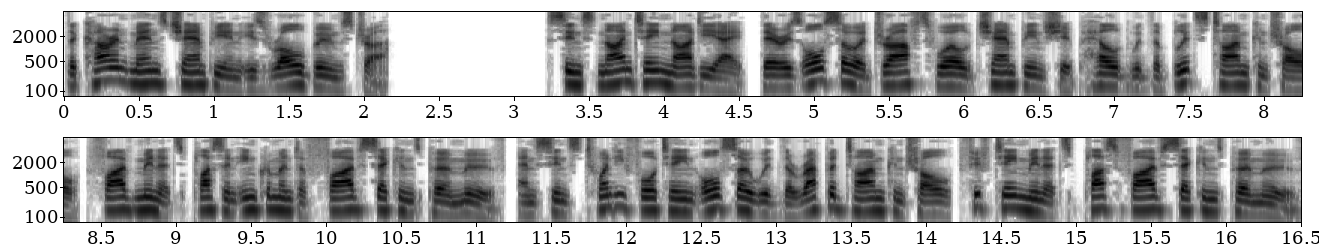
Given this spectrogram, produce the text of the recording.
The current men's champion is Roel Boomstra. Since 1998, there is also a Drafts World Championship held with the Blitz time control 5 minutes plus an increment of 5 seconds per move, and since 2014 also with the Rapid time control 15 minutes plus 5 seconds per move.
